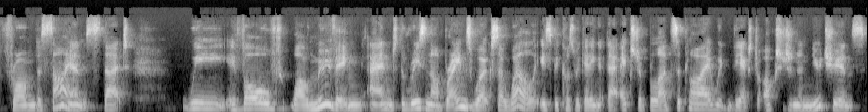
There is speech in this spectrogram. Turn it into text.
from the science that we evolved while moving and the reason our brains work so well is because we're getting that extra blood supply with the extra oxygen and nutrients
